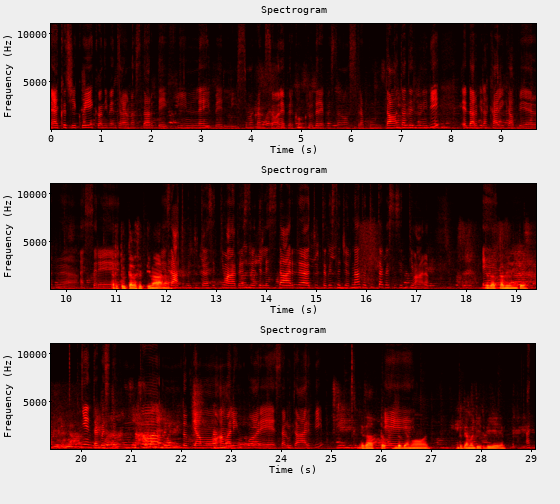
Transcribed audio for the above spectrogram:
Eccoci qui con Diventerai una star dei Finlay, bellissima canzone per concludere questa nostra puntata del lunedì e darvi la carica per eh, essere... Per tutta la settimana. Esatto, per tutta la settimana, per essere delle star eh, tutta questa giornata, tutta questa settimana. E Esattamente. Niente, a questo punto dobbiamo a malincuore salutarvi. Esatto, E- dobbiamo, dobbiamo dirvi.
